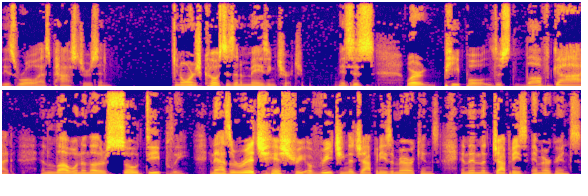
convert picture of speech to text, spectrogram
this role as pastors. And, and Orange Coast is an amazing church. This is where people just love God and love one another so deeply. And it has a rich history of reaching the Japanese Americans and then the Japanese immigrants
